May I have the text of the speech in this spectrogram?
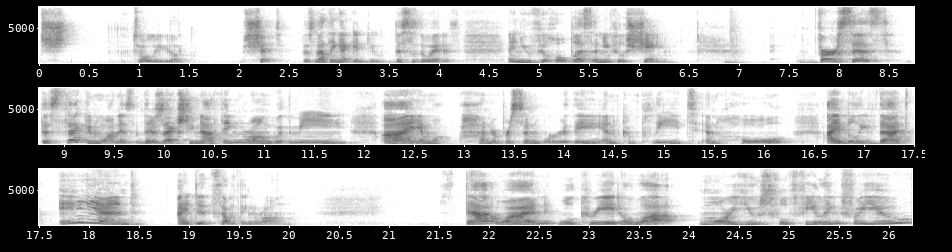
Shh. totally, you're like, shit, there's nothing I can do. This is the way it is. And you feel hopeless and you feel shame. Versus the second one is there's actually nothing wrong with me. I am 100% worthy and complete and whole. I believe that, and I did something wrong. That one will create a lot more useful feeling for you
